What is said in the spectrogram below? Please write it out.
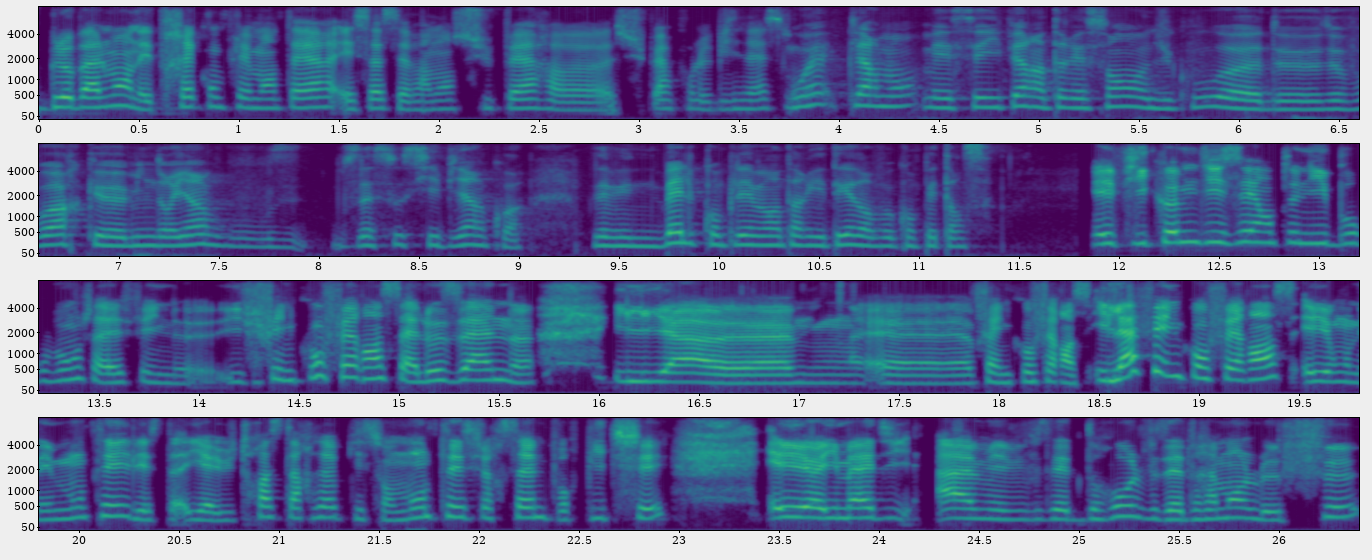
globalement, on est très complémentaires et ça, c'est vraiment super, super pour le business. Ouais, clairement, mais c'est hyper intéressant du coup de, de, voir que mine de rien, vous vous associez bien, quoi. Vous avez une belle complémentarité dans vos compétences. Et puis, comme disait Anthony Bourbon, j'avais fait une, il fait une conférence à Lausanne. Il y a, enfin une conférence. Il a fait une conférence et on est monté. il y a eu trois startups qui sont montées sur scène pour pitcher. Et il m'a dit, ah mais vous êtes drôle, vous êtes vraiment le feu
